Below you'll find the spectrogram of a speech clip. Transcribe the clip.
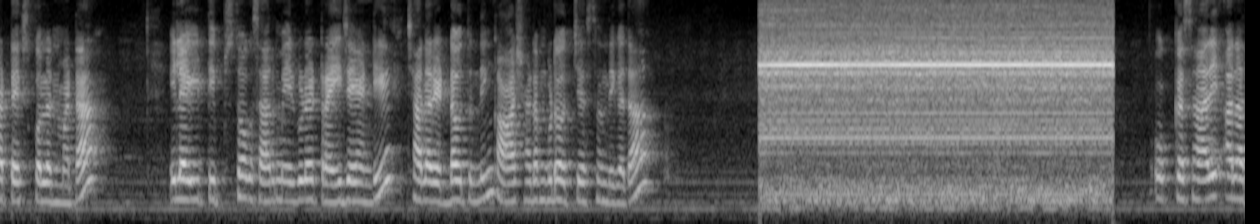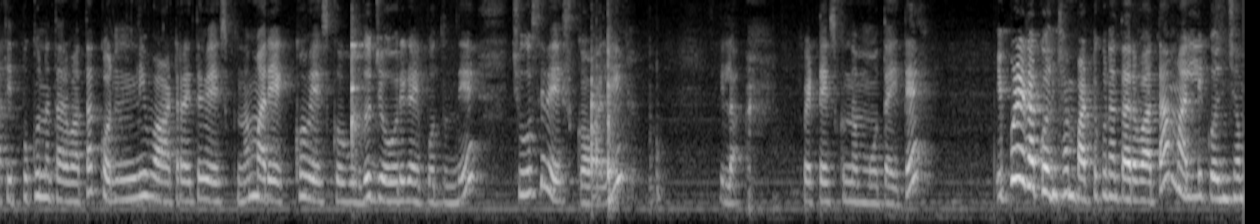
పట్టేసుకోవాలన్నమాట. ఇలా ఈ టిప్స్తో ఒకసారి మీరు కూడా ట్రై చేయండి. చాలా రెడ్ అవుతుంది. ఇంకా ఆషాఢం కూడా వచ్చేస్తుంది కదా. ఒక్కసారి అలా తిప్పుకున్న తర్వాత కొన్ని వాటర్ అయితే వేసుకుందాం. మరి ఎక్కువ వేసుకోకూడదు. జోరుగా అయిపోతుంది. చూసి వేసుకోవాలి. ఇలా పెట్టేసుకుందాం మూత అయితే. ఇప్పుడు ఇలా కొంచెం పట్టుకున్న తర్వాత మళ్ళీ కొంచెం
